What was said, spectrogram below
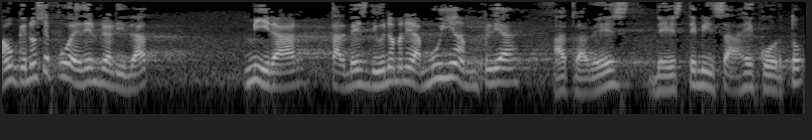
Aunque no se puede en realidad mirar tal vez de una manera muy amplia a través de este mensaje corto,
